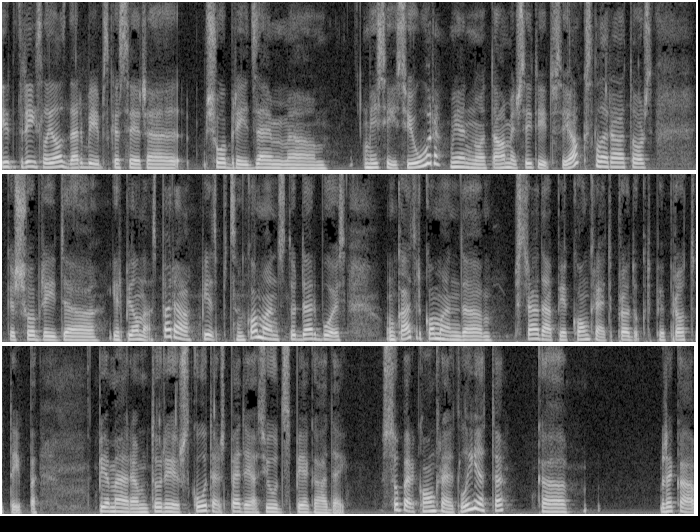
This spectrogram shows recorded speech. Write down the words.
ir trīs lielas darbības, kas ir uh, šobrīd zem uh, misijas jūra. Viena no tām ir sitītusī akcelerators, kas šobrīd uh, ir pilnā sparā. 15 komandas tur darbojas, un katra komanda strādā pie konkrēta produkta, pie prototipa. Piemēram, tur ir skūters pēdējās jūdas piegādēji. Super konkrēta lieta, ka rekā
